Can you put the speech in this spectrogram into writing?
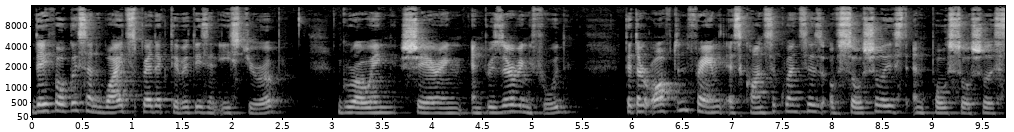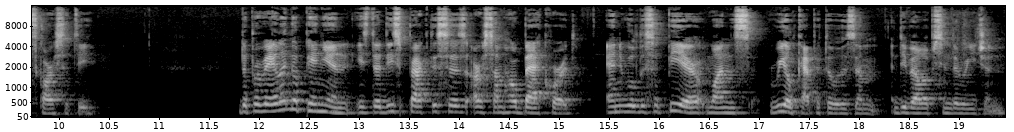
They focus on widespread activities in East Europe, growing, sharing, and preserving food, that are often framed as consequences of socialist and post socialist scarcity. The prevailing opinion is that these practices are somehow backward and will disappear once real capitalism develops in the region.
